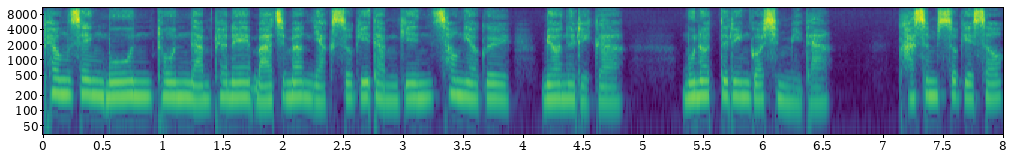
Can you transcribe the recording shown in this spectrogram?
평생 모은 돈 남편의 마지막 약속이 담긴 성역을 며느리가 무너뜨린 것입니다. 가슴 속에서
